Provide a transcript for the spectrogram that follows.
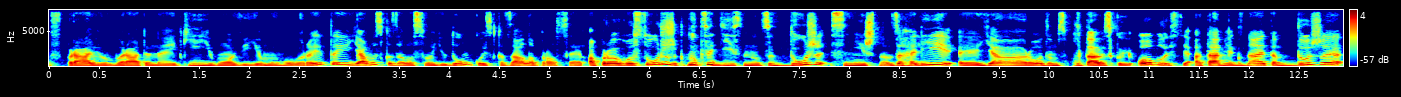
вправі вибирати на якій мові йому говорити. Я висказала свою думку і сказала про це. А про його суржик, ну це дійсно, ну це дуже смішно. Взагалі, е, я родом з Полтавської області, а там, як знаєте, там дуже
